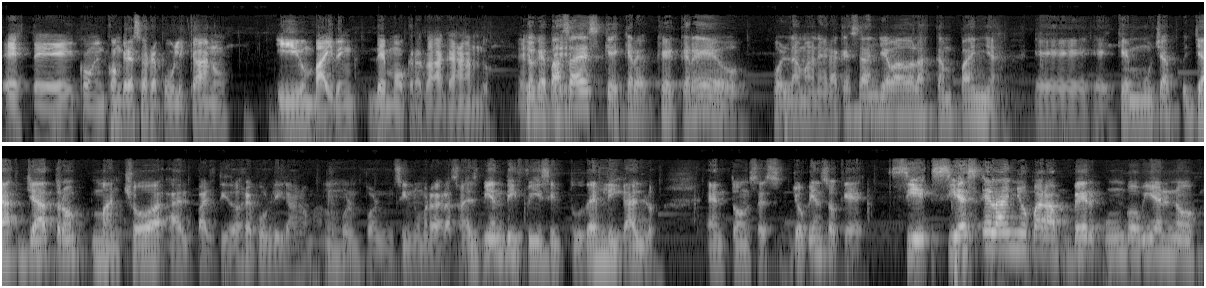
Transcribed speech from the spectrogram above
este, con el Congreso republicano y un Biden demócrata ganando. Lo que Este, pasa es que, cre- que creo, por la manera que se han llevado las campañas, eh, eh, que muchas, ya, ya Trump manchó a- al Partido Republicano, mano, por, por un sinnúmero de razones. Es bien difícil tú desligarlo. Entonces, yo pienso que si, si es el año para ver un gobierno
